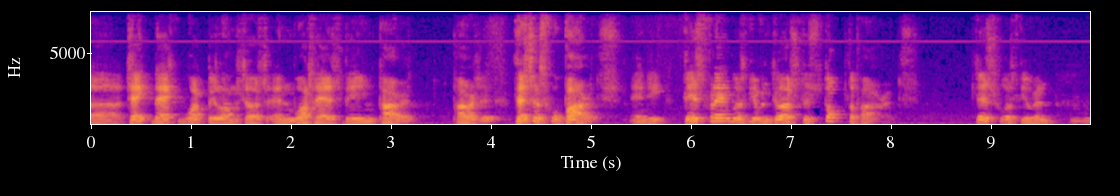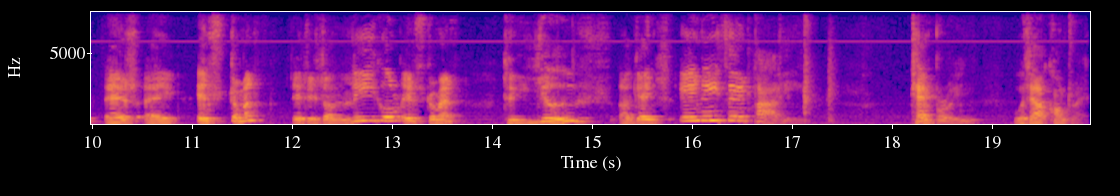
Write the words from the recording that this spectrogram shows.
uh, take back what belongs to us and what has been pirate, pirated. This is for pirates, Andy. This flag was given to us to stop the pirates. This was given mm -hmm. as a instrument. It is a legal instrument to use against any third party tampering with our contract.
